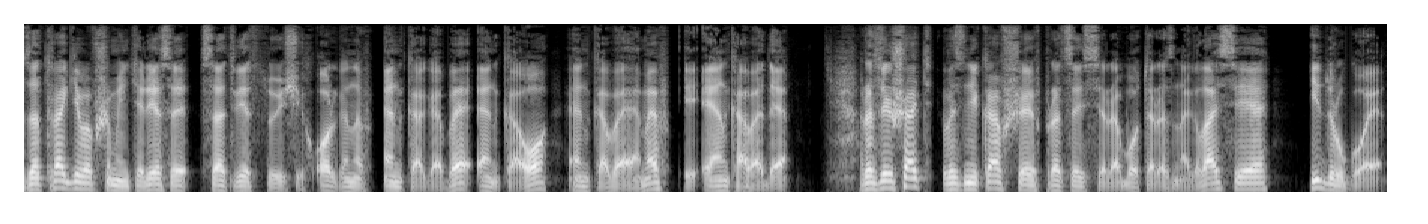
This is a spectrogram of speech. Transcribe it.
затрагивавшим интересы соответствующих органов НКГБ, НКО, НКВМФ и НКВД, разрешать возникавшие в процессе работы разногласия и другое.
